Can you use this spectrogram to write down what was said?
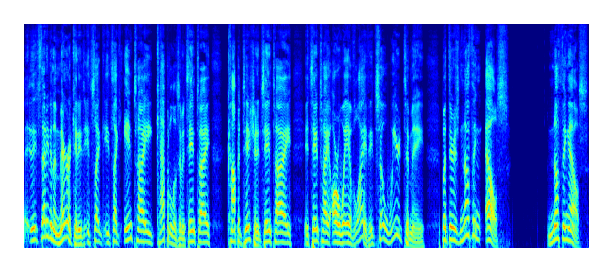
It's not even American. It's, it's like it's like anti-capitalism. It's anti-competition. It's anti it's anti our way of life. It's so weird to me. But there's nothing else, nothing else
